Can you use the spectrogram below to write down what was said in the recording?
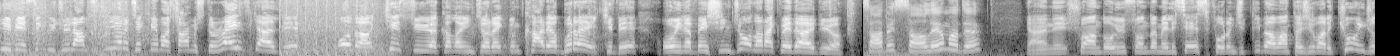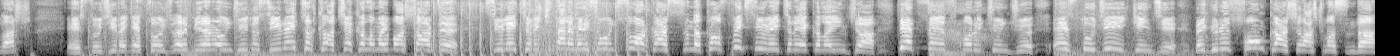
DBS'in gücüyle Hamsici'yi yere çekmeyi başarmıştı. Reis geldi. O da Kisyo'yu yakalayınca Regnum Karya Bra ekibi oyuna 5. olarak veda ediyor. isabet sağlayamadı. Yani şu anda oyun sonunda Melisa Espor'un ciddi bir avantajı var. İki oyuncular. Estoji ve Getso oyuncuları birer oyuncuydu. Simulator clutch yakalamayı başardı. Simulator iki tane Melisa oyuncusu var karşısında. Tospik Simulator'ı yakalayınca Getso Espor üçüncü, Estoji ikinci ve günün son karşılaşmasında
